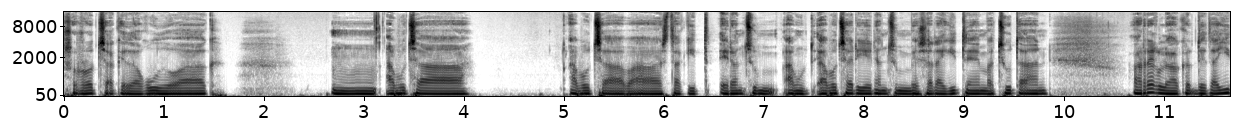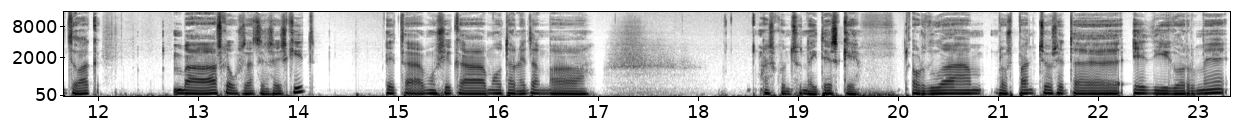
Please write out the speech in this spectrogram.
zorrotzak edo agudoak mm, abutsa abutsa ba ez dakit erantzun abutsari erantzun bezala egiten batzutan arregloak detallitoak ba asko gustatzen zaizkit eta musika mota honetan ba asko entzun daitezke orduan Los Panchos eta Edi Gourmet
